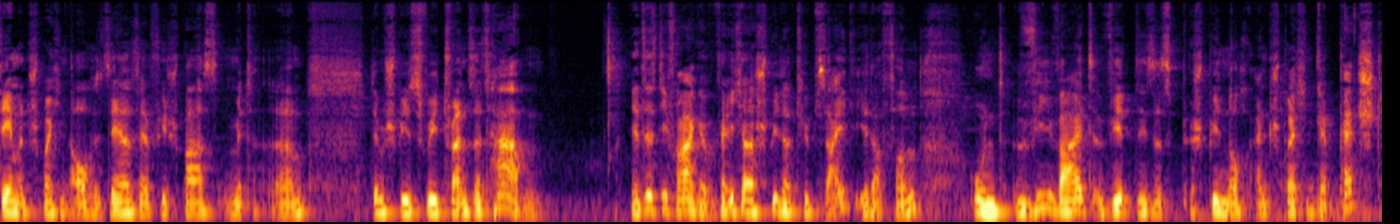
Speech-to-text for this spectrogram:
dementsprechend auch sehr, sehr viel Spaß mit ähm, dem Spiel Street Transit haben. Jetzt ist die Frage, welcher Spielertyp seid ihr davon? Und wie weit wird dieses Spiel noch entsprechend gepatcht.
